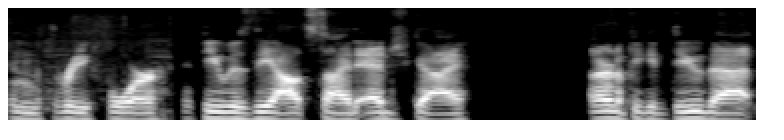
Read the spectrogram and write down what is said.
in the 3-4 if he was the outside edge guy. I don't know if he could do that.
